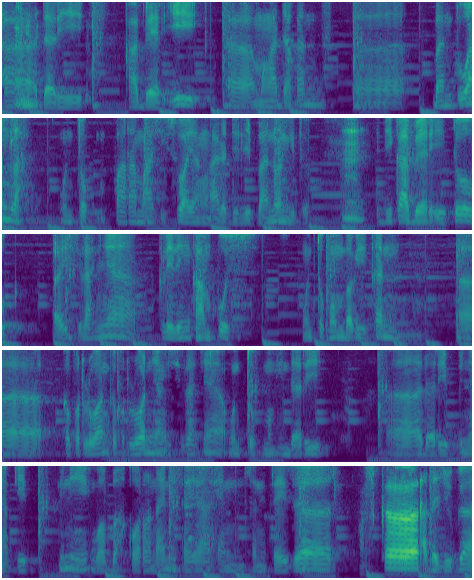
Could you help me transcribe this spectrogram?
uh, hmm. dari KBRI uh, mengadakan uh, bantuan lah untuk para mahasiswa yang ada di Lebanon gitu. Hmm. Jadi KBRI itu uh, istilahnya keliling kampus untuk membagikan keperluan-keperluan uh, yang istilahnya untuk menghindari uh, dari penyakit ini wabah corona ini kayak hand sanitizer, masker, terus ada juga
